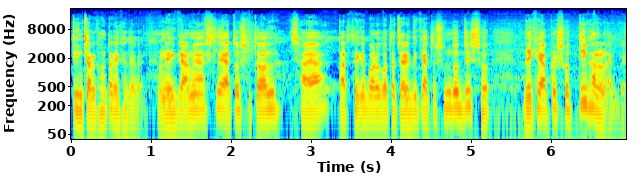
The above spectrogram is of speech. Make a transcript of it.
তিন চার ঘণ্টা রেখে দেবেন। মানে এই গ্রামে আসলে এত শীতল ছায়া, তার থেকে বড় কথা চারিদিকে এত সুন্দর দৃশ্য, দেখে আপনার সত্যিই ভালো লাগবে।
